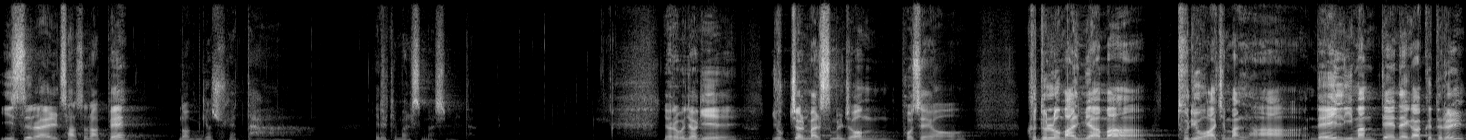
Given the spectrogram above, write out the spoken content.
이스라엘 자손 앞에 넘겨주겠다. 이렇게 말씀하십니다. 여러분 여기 6절 말씀을 좀 보세요. 그들로 말미암아 두려워하지 말라. 내일 이맘때 내가 그들을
